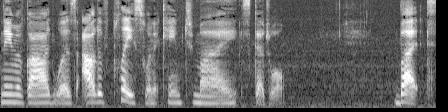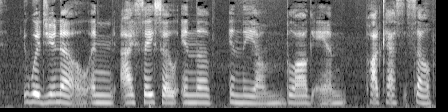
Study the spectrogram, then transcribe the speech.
name of God was out of place when it came to my schedule. But would you know? And I say so in the in the um, blog and podcast itself.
